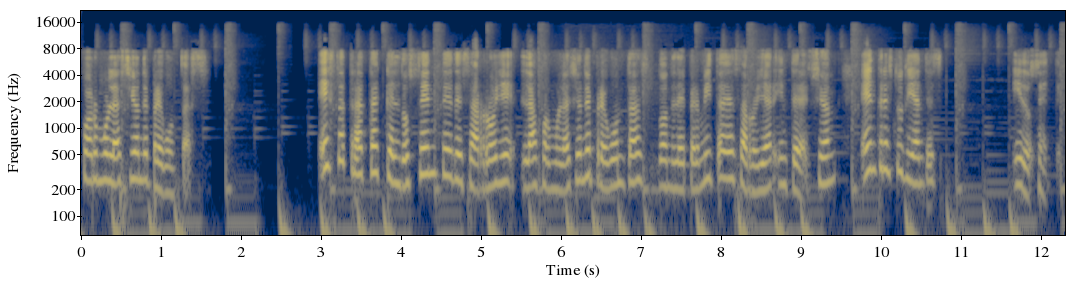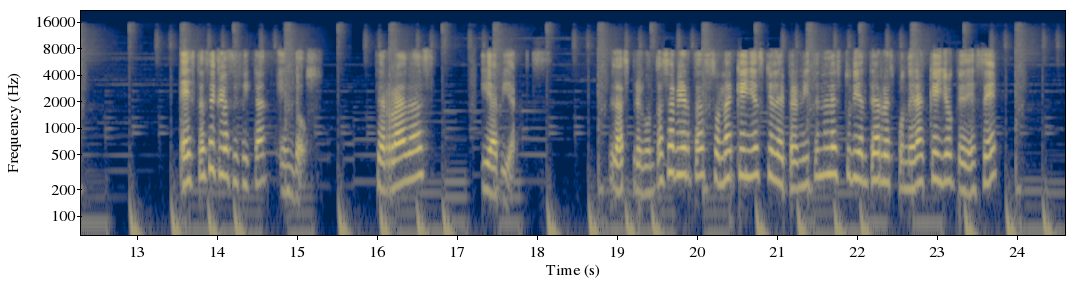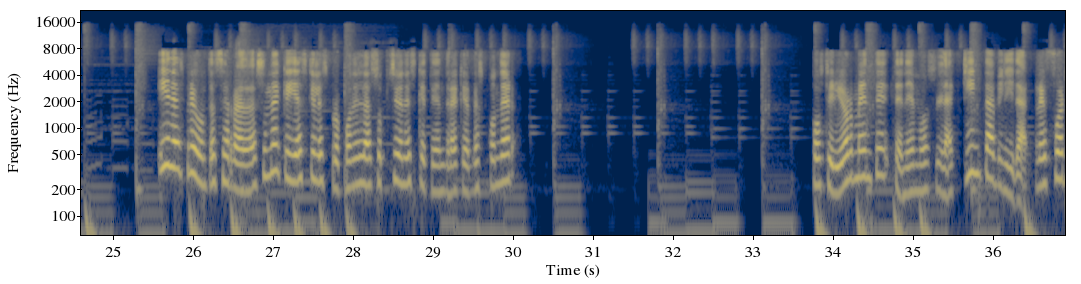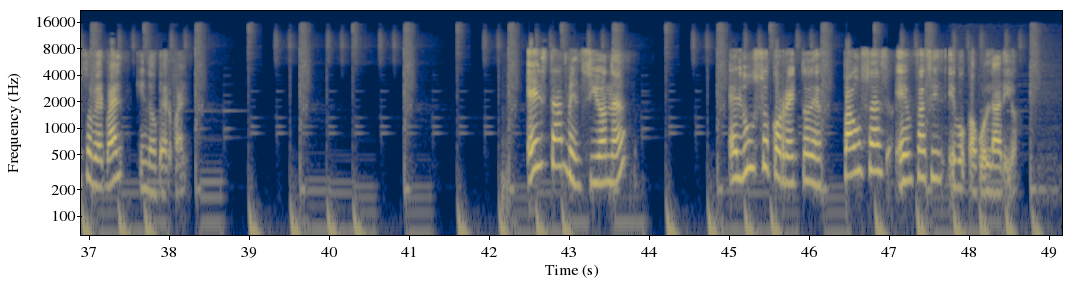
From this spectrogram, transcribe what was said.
formulación de preguntas. Esta trata que el docente desarrolle la formulación de preguntas donde le permita desarrollar interacción entre estudiantes y docente. Estas se clasifican en dos, cerradas y abiertas. Las preguntas abiertas son aquellas que le permiten al estudiante responder aquello que desee y las preguntas cerradas son aquellas que les proponen las opciones que tendrá que responder. Posteriormente tenemos la quinta habilidad, refuerzo verbal y no verbal. Esta menciona el uso correcto de pausas, énfasis y vocabulario.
